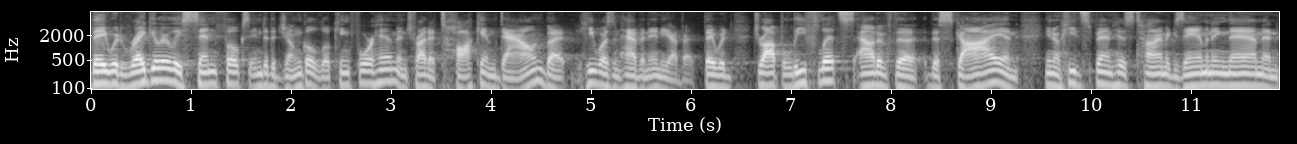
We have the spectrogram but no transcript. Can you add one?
They would regularly send folks into the jungle looking for him and try to talk him down, but he wasn't having any of it. They would drop leaflets out of the, the sky, and you know, he'd spend his time examining them, and,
